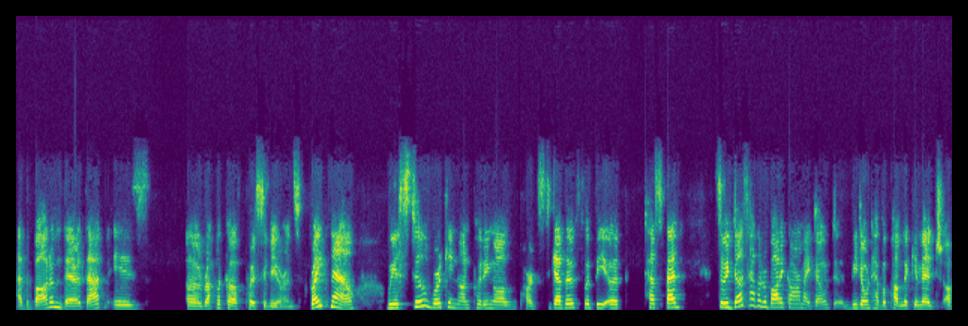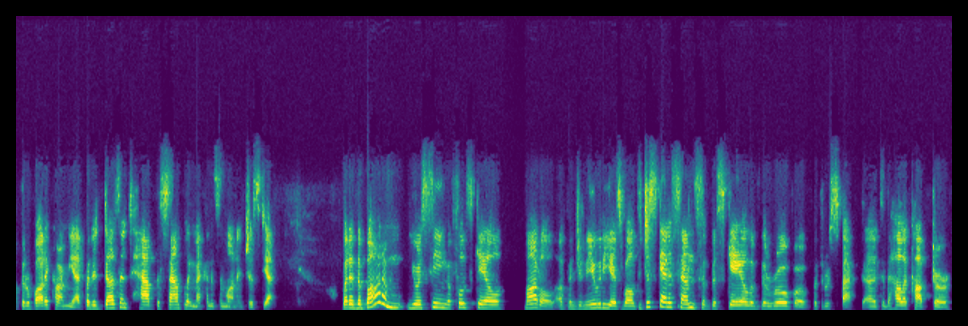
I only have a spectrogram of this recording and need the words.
at the bottom there, that is a replica of Perseverance. Right now, we are still working on putting all the parts together for the Earth testbed. So it does have a robotic arm. I don't, we don't have a public image of the robotic arm yet, but it doesn't have the sampling mechanism on it just yet. But at the bottom, you're seeing a full scale model of Ingenuity as well to just get a sense of the scale of the rover with respect uh, to the helicopter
